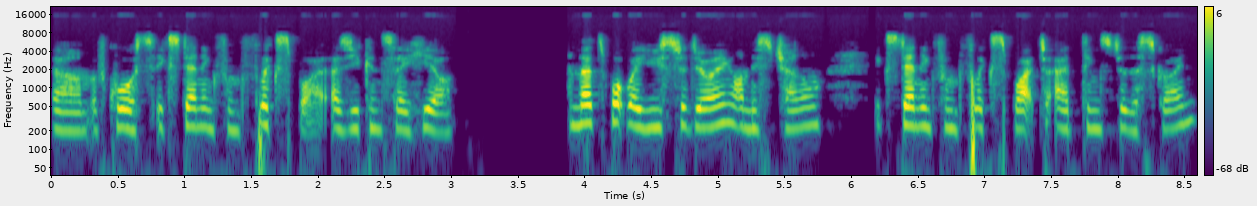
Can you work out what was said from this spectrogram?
um, of course extending from flex sprite as you can see here. And that's what we're used to doing on this channel, extending from flex sprite to add things to the screen.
